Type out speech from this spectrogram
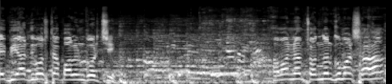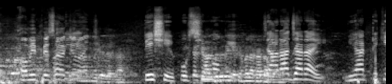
এই বিহার দিবসটা পালন করছি। আমার নাম চন্দন কুমার সাহা, আমি পেশা একজন দেশে, পশ্চিমবঙ্গে যারা যারাই বিহার থেকে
